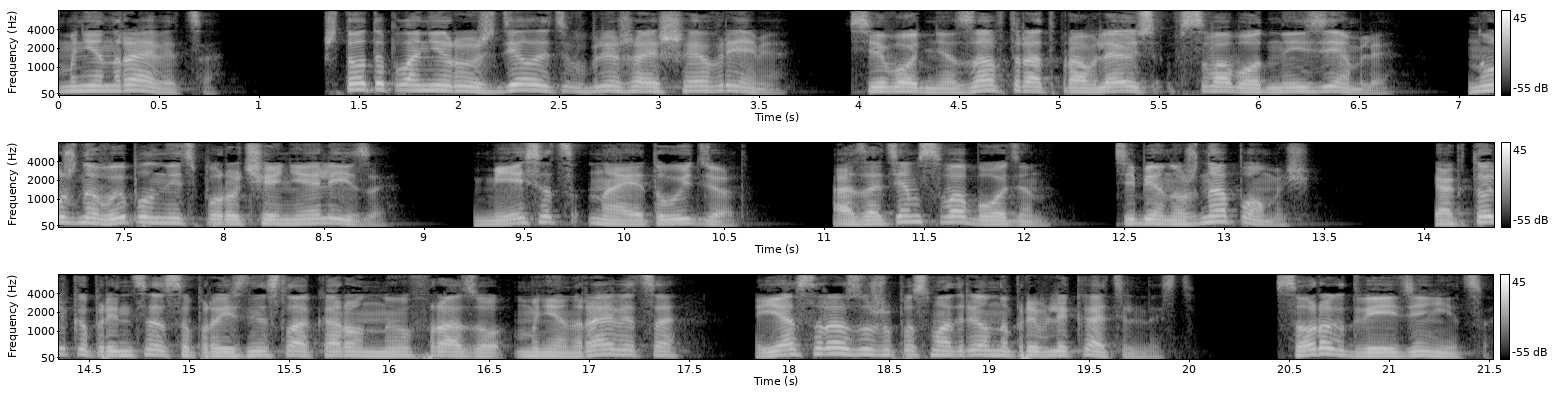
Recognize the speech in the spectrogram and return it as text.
Мне нравится. Что ты планируешь делать в ближайшее время? Сегодня-завтра отправляюсь в свободные земли. Нужно выполнить поручение Лизы. Месяц на это уйдет. А затем свободен. Тебе нужна помощь?» Как только принцесса произнесла коронную фразу «мне нравится», я сразу же посмотрел на привлекательность. 42 единицы.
